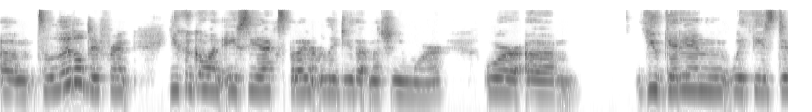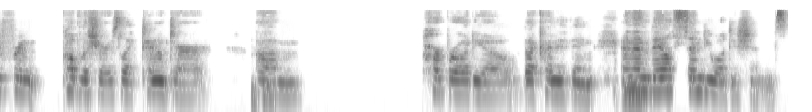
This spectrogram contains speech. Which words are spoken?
um it's a little different. You could go on acx but i don't really do that much anymore. Or um you get in with these different publishers like tantor mm-hmm. um harper audio that kind of thing and mm-hmm. then they'll send you auditions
